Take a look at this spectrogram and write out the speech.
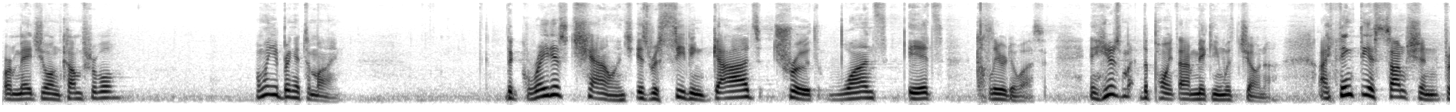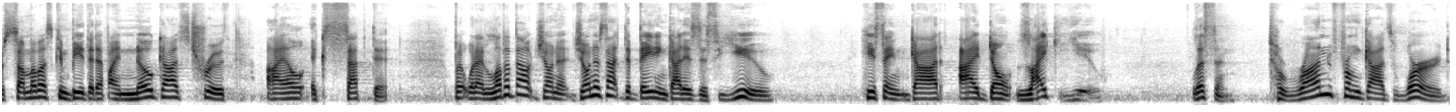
or made you uncomfortable? I want you to bring it to mind. The greatest challenge is receiving God's truth once it's clear to us. And here's my, the point that I'm making with Jonah. I think the assumption for some of us can be that if I know God's truth, I'll accept it. But what I love about Jonah, Jonah's not debating, God, is this you? He's saying, God, I don't like you. Listen, to run from God's word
